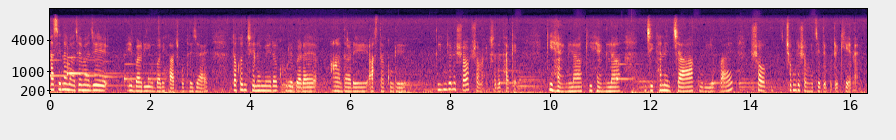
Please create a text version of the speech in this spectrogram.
হাসিনা মাঝে মাঝে এ বাড়ি ও বাড়ি কাজ করতে যায়। তখন ছেলে মেয়েরা ঘুরে বেড়ায় আদারে আস্তা করে। তিনজনে সব সময় একসাথে থাকে। কি হ্যাংলা কি হ্যাংলা, যেখানে যা কুড়িয়ে পায়, সব সঙ্গে সঙ্গে চেটে পুটে খেয়ে নেয়।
